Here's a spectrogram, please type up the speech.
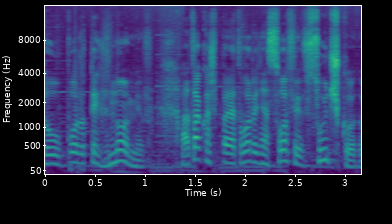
до упоротих гномів, а також перетворення Софі в сучку.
